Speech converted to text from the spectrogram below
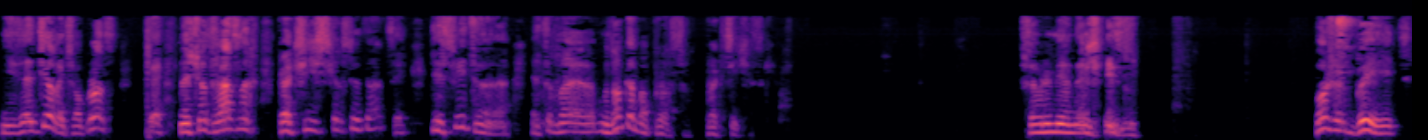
нельзя делать. Вопрос насчет разных практических ситуаций. Действительно, это много вопросов практических в современной жизни. Может быть,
